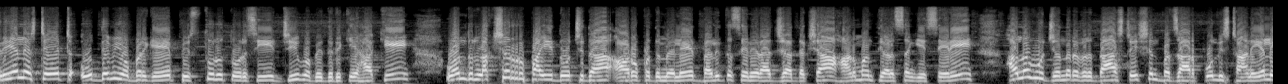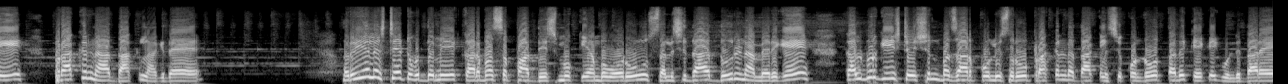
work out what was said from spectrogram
ರಿಯಲ್ ಎಸ್ಟೇಟ್ ಉದ್ಯಮಿಯೊಬ್ಬರಿಗೆ ಪಿಸ್ತೂಲು ತೋರಿಸಿ ಜೀವ ಬೆದರಿಕೆ ಹಾಕಿ ಒಂದು ಲಕ್ಷ ರೂಪಾಯಿ ದೋಚಿದ ಆರೋಪದ ಮೇಲೆ ದಲಿತ ಸೇನೆ ರಾಜ್ಯಾಧ್ಯಕ್ಷ ಹನುಮಂತ್ ಯಳಸಂಗಿ ಸೇರಿ ಹಲವು ಜನರ ವಿರುದ್ಧ ಸ್ಟೇಷನ್ ಬಜಾರ್ ಪೊಲೀಸ್ ಠಾಣೆಯಲ್ಲಿ ಪ್ರಕರಣ ದಾಖಲಾಗಿದೆ. ರಿಯಲ್ ಎಸ್ಟೇಟ್ ಉದ್ಯಮಿ ಕರ್ಬಸಪ್ಪ ದೇಶ್ಮುಖ್ ಎಂಬುವರು ಸಲ್ಲಿಸಿದ ದೂರಿನ ಮೇರೆಗೆ ಕಲಬುರಗಿ ಸ್ಟೇಷನ್ ಬಜಾರ್ ಪೊಲೀಸರು ಪ್ರಕರಣ ದಾಖಲಿಸಿಕೊಂಡು ತನಿಖೆ ಕೈಗೊಂಡಿದ್ದಾರೆ.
